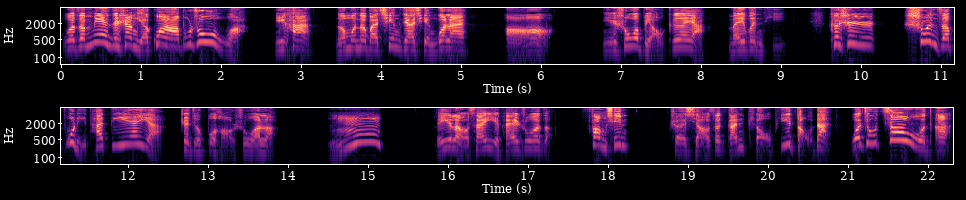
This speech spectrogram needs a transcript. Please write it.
我这面子上也挂不住啊！你看能不能把亲家请过来？哦，你说我表哥呀，没问题。可是顺子不理他爹呀，这就不好说了。嗯，李老三一拍桌子，放心，这小子敢调皮捣蛋，我就揍他。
